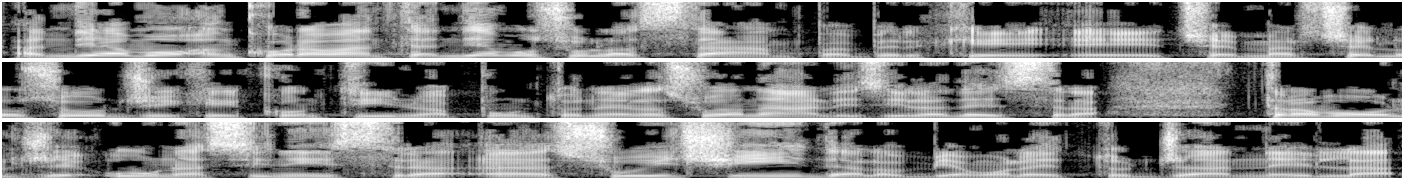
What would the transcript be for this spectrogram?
Andiamo ancora avanti, andiamo sulla stampa perché eh, c'è Marcello Sorgi che continua appunto nella sua analisi, la destra travolge una sinistra eh, suicida, lo abbiamo letto già nella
